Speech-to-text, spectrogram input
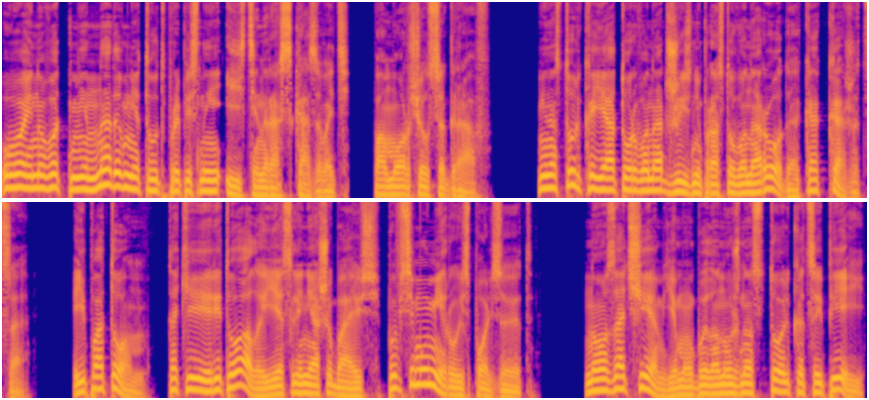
«Ой, ну вот не надо мне тут прописные истины рассказывать», — поморщился граф. «Не настолько я оторван от жизни простого народа, как кажется. И потом, такие ритуалы, если не ошибаюсь, по всему миру используют. Но зачем ему было нужно столько цепей,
